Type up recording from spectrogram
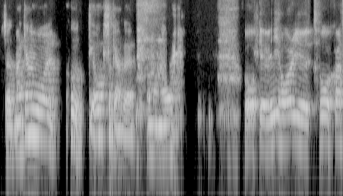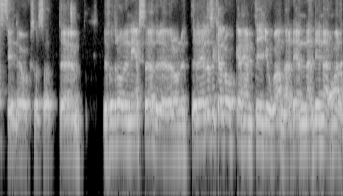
Så att man kan vara 70 också kanske. Om man har... Och eh, vi har ju två chassi nu också så att eh, du får dra dig ner söderöver. Om du, eller, eller så kan du åka hem till Johan här. Det är, det är närmare.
